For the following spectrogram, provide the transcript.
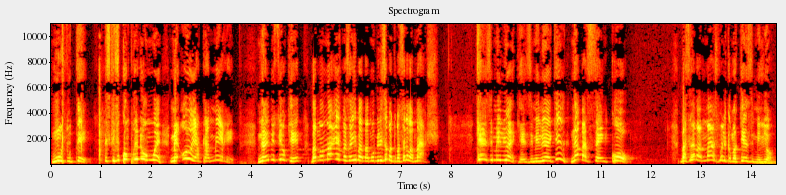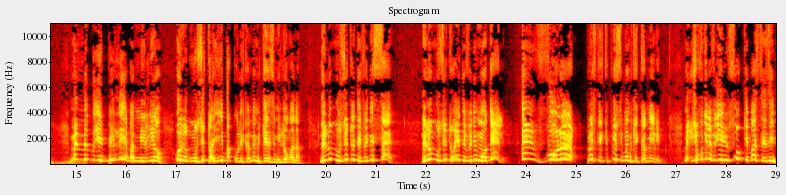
mutu te. Est ce que vous comprenez au moins? Mais oyo ya kamere. Nayebi si oke bamama eve bazalaki bamobilise bato basala bamarche 15 millions 15 millions 15 na basenko basala bamarche mpo likambo ya 15 millions. Me ebele ya bamillion oyo mozito ayiba koleka meme 15 millions wana. Lelo mozito est devenu saint. Lelo mozito est devenu modèle. Un voleur plus, que, plus même que Kamere. Mais je vous dis, il faut que ma saisi.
